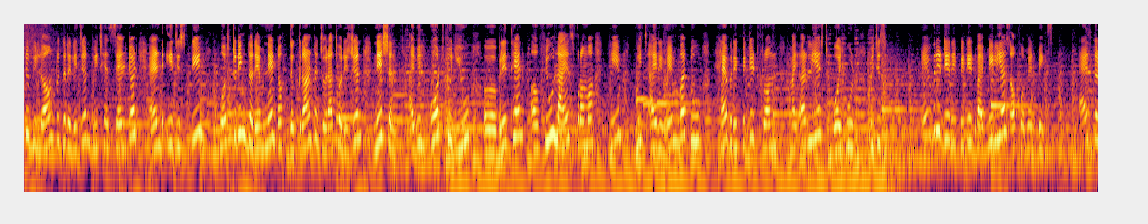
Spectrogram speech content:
to belong to the religion which has sheltered and is still fostering the remnant of the Grand Zoroastrian nation. I will quote to you, uh, brethren, a few lines from a hymn which I remember to have repeated from my earliest boyhood, which is every day repeated by millions of human beings as the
